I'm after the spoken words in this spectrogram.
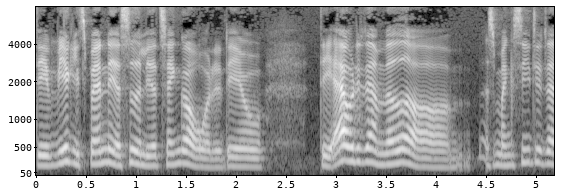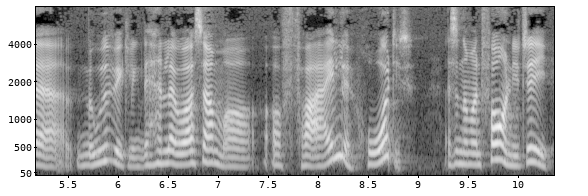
det er virkelig spændende. Jeg sidder lige og tænker over det. Det er jo, det er jo det der med at, altså man kan sige det der med udvikling, det handler jo også om at, at fejle hurtigt. Altså når man får en idé,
